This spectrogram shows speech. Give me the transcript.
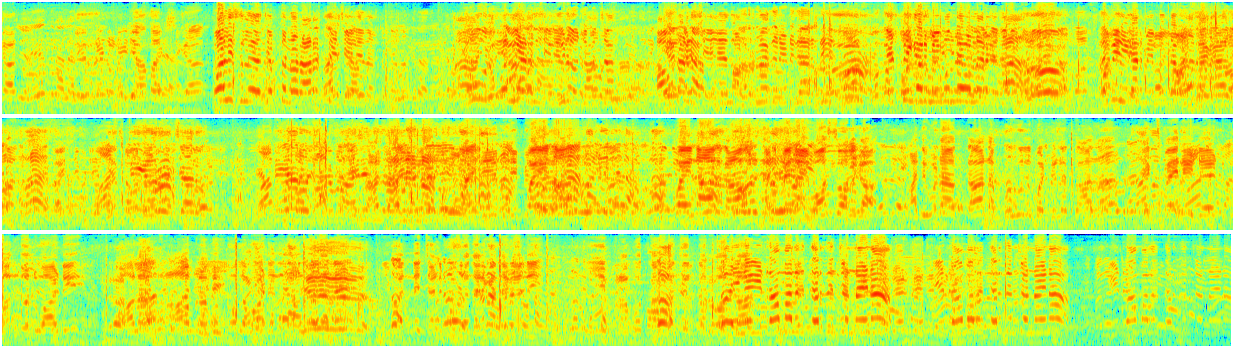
కాదు పోలీసులు చెప్తున్నారు అరెస్ట్ చేయలేదు. కరుణాకర్ రెడ్డి గారిని ఎస్పీ గారు మీ ముందే ఉన్నారు కదా రవి గారు మీ ముందే ఉన్నారు ఎంపీ గారు వచ్చారు ముప్పై నాలుగు ఆవులు చనిపోయినాయి వాస్తవాలుగా. అది కూడా తాన పురుగులు పట్టిన తాన ఎక్స్పైరీ డేట్ మందులు వాడి ఇవన్నీ చనిపోవడం జరిగింది కానీ ఈ ప్రభుత్వం వచ్చిన తర్వాత ఇలా ఈ డ్రామాలకు తెరదించండి ఆయన ఈ డ్రామాలకు తెరదించండి ఆయన ఈ డ్రామాలకు తెరదించండి ఆయన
